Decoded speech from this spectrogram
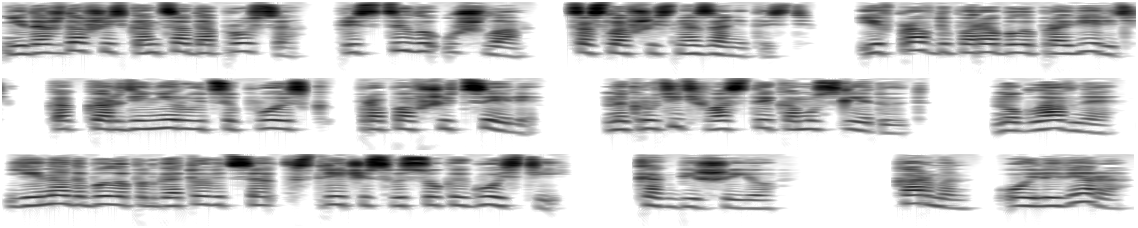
Не дождавшись конца допроса, Присцилла ушла, сославшись на занятость. Ей вправду пора было проверить, как координируется поиск пропавшей цели, накрутить хвосты кому следует. Но главное, ей надо было подготовиться к встрече с высокой гостьей. Как бишь ее? Кармен Ойливера?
